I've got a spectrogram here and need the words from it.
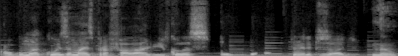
Alguma coisa mais para falar, Nicolas? Primeiro episódio. Não,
